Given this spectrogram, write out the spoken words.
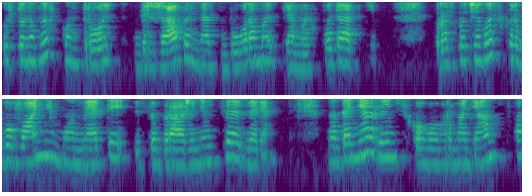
установив контроль держави над зборами прямих податків, розпочалось карбування монети з зображенням Цезаря, надання римського громадянства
